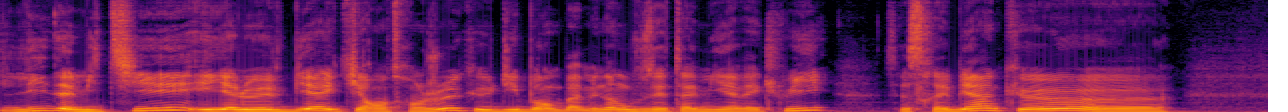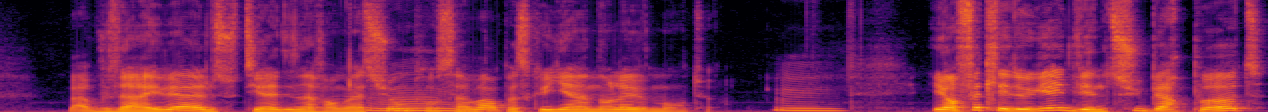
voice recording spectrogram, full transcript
lie d'amitié, et il y a le FBI qui rentre en jeu, qui lui dit Bon, bah maintenant que vous êtes amis avec lui, ce serait bien que euh, bah, vous arrivez à le soutirer des informations pour Mm. savoir, parce qu'il y a un enlèvement, tu vois. Hmm. Et en fait, les deux gars, ils deviennent super potes.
